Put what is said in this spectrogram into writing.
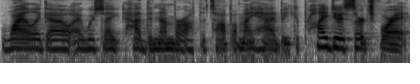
while ago. I wish I had the number off the top of my head, but you could probably do a search for it.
